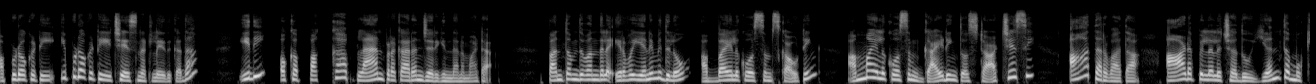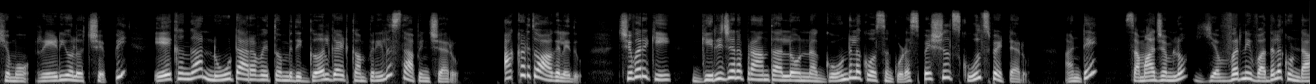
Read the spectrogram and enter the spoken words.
అప్పుడొకటి ఇప్పుడొకటి చేసినట్లేదు కదా? ఇది ఒక పక్కా ప్లాన్ ప్రకారం జరిగిందనమాట. పంతొమ్మిది వందల ఇరవై ఎనిమిదిలో అబ్బాయిల కోసం స్కౌటింగ్ అమ్మాయిల కోసం గైడింగ్తో స్టార్ట్ చేసి ఆ తర్వాత ఆడపిల్లల చదువు ఎంత ముఖ్యమో రేడియోలో చెప్పి ఏకంగా నూట అరవై తొమ్మిది గర్ల్ గైడ్ కంపెనీలు స్థాపించారు. అక్కడితో ఆగలేదు. చివరికి గిరిజన ప్రాంతాల్లో ఉన్న గోండుల కోసం కూడా స్పెషల్ స్కూల్స్ పెట్టారు. అంటే సమాజంలో ఎవ్వర్నీ వదలకుండా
